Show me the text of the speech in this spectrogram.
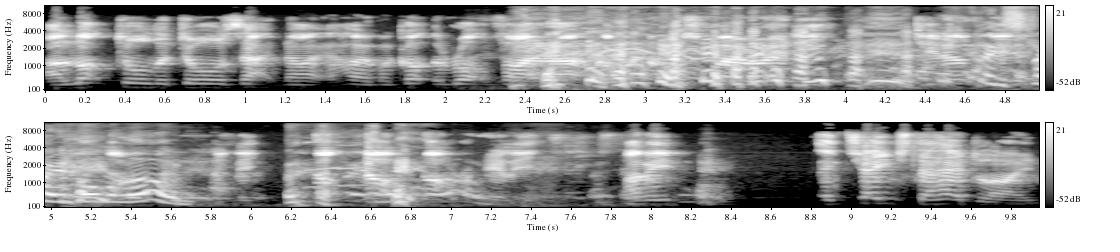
I locked all the doors that night at home. I got the Rottweiler out. I got the crossbow ready. Do you know Like straight Home Alone. Really. Not, not, not really. I mean, they changed the headline,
